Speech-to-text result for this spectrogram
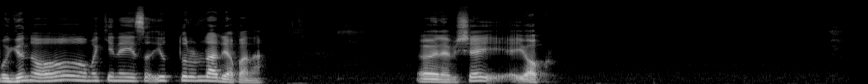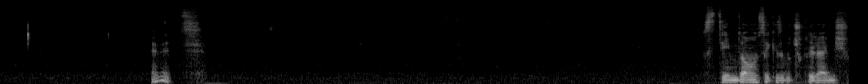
Bugün o makineyi yuttururlar yapana. Öyle bir şey yok. Evet. Steam'de 18,5 liraymış.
